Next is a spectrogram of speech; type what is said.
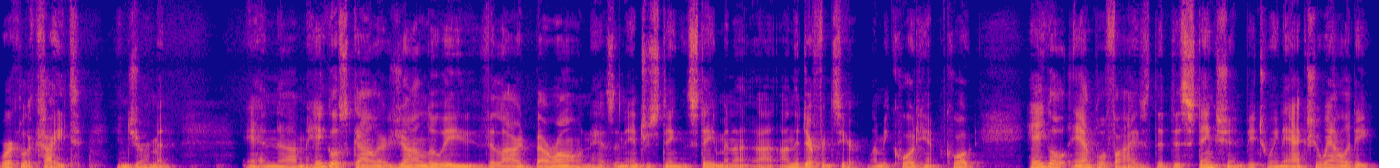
Wirklichkeit in German. And um, Hegel scholar Jean Louis Vieillard-Baron has an interesting statement on, on the difference here. Let me quote him. Quote, Hegel amplifies the distinction between actuality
